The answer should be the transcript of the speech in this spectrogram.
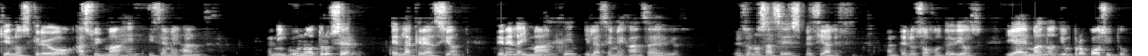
que nos creó a su imagen y semejanza. A ningún otro ser en la creación tienen la imagen y la semejanza de Dios. Eso nos hace especiales ante los ojos de Dios. Y además nos dio un propósito.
